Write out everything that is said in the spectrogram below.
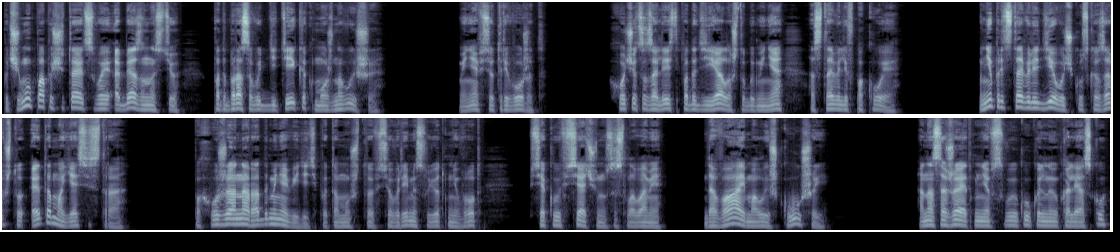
Почему папа считает своей обязанностью подбрасывать детей как можно выше. Меня все тревожит. Хочется залезть под одеяло, чтобы меня оставили в покое. Мне представили девочку, сказав, что это моя сестра. Похоже, она рада меня видеть, потому что все время сует мне в рот всякую всячину со словами «Давай, малыш, кушай». Она сажает меня в свою кукольную коляску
